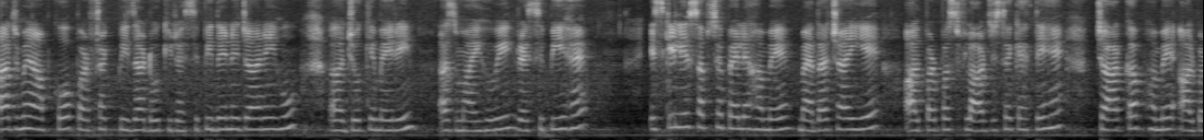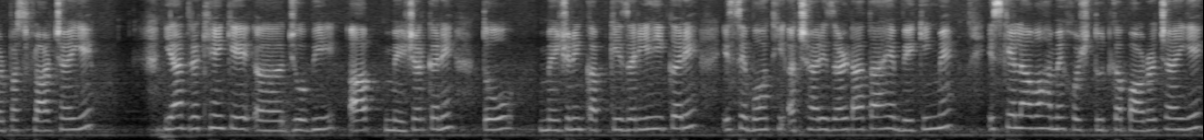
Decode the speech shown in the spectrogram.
आज मैं आपको परफेक्ट पिज़्ज़ा डो की रेसिपी देने जा रही हूँ जो कि मेरी आजमाई हुई रेसिपी है। इसके लिए सबसे पहले हमें मैदा चाहिए आल पर्पस फ्लावर जिसे कहते हैं। चार कप हमें आल पर्पस फ्लावर चाहिए। याद रखें कि जो भी आप मेजर करें तो मेजरिंग कप के ज़रिए ही करें। इससे बहुत ही अच्छा रिज़ल्ट आता है बेकिंग में। इसके अलावा हमें खुश दूध का पाउडर चाहिए।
